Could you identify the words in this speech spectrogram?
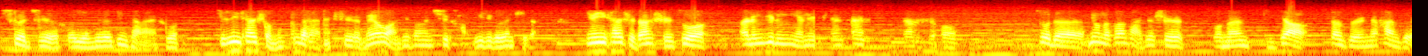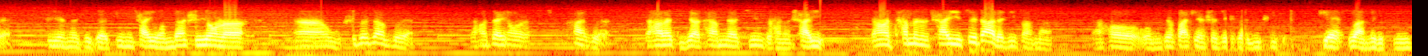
设置和研究的进展来说，其实一开始我们根本是没有往这方面去考虑这个问题的。因为一开始当时做二零一零年那篇三十章的时候，做的用的方法就是我们比较藏族人跟汉族人之间的这个基因差异。我们当时用了呃五十个藏族人，然后再用了汉族人，然后来比较他们的基因组上的差异。然后他们的差异最大的地方呢，然后我们就发现是这个 EPPS1 这个基因，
